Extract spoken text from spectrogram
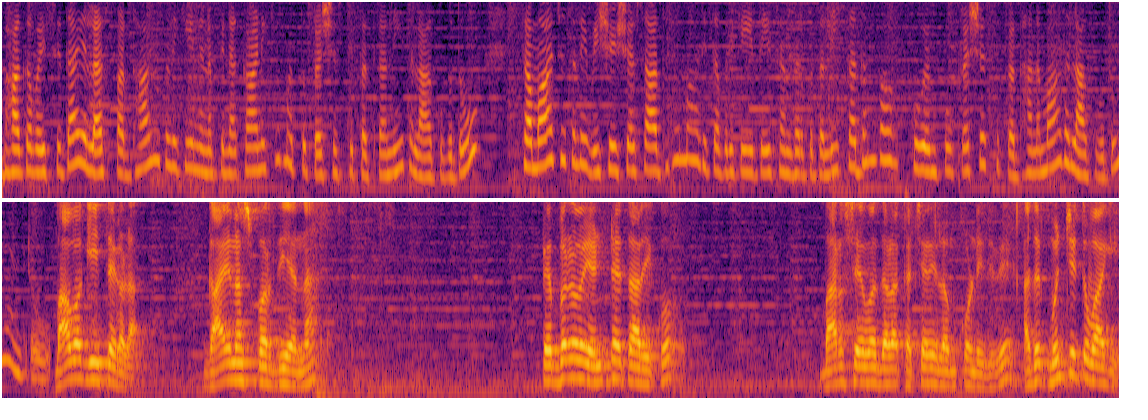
ಭಾಗವಹಿಸಿದ ಎಲ್ಲ ಸ್ಪರ್ಧಾಳುಗಳಿಗೆ ನೆನಪಿನ ಕಾಣಿಕೆ ಮತ್ತು ಪ್ರಶಸ್ತಿ ಪತ್ರ ನೀಡಲಾಗುವುದು. ಸಮಾಜದಲ್ಲಿ ವಿಶೇಷ ಸಾಧನೆ ಮಾಡಿದವರಿಗೆ ಇದೇ ಸಂದರ್ಭದಲ್ಲಿ ಕದಂಬ ಕುವೆಂಪು ಪ್ರಶಸ್ತಿ ಪ್ರದಾನ ಮಾಡಲಾಗುವುದು ಎಂದರು. ಭಾವಗೀತೆಗಳ ಗಾಯನ ಸ್ಪರ್ಧೆಯನ್ನು ಫೆಬ್ರವರಿ ಎಂಟನೇ ತಾರೀಕು ಭಾರತ ಸೇವಾ ದಳ ಕಚೇರಿಯಲ್ಲಿ ಹಮ್ಮಿಕೊಂಡಿದ್ದೀವಿ. ಅದಕ್ಕೆ ಮುಂಚಿತವಾಗಿ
